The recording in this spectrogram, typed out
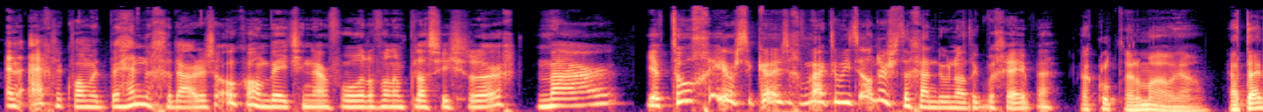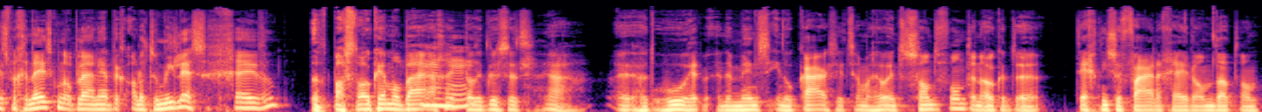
En eigenlijk kwam het behendige daar dus ook wel een beetje naar voren van een plastisch chirurg. Maar je hebt toch eerst de keuze gemaakt om iets anders te gaan doen, had ik begrepen. Dat klopt helemaal, ja. ja tijdens mijn geneeskundeopleiding heb ik anatomieles gegeven. Dat past er ook helemaal bij eigenlijk. Mhm. Dat ik dus het, ja, het, hoe het, de mens in elkaar zit, zeg maar, heel interessant vond. En ook het, de technische vaardigheden om dat dan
